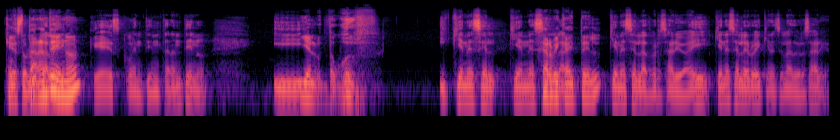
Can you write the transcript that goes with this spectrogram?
Que es Tarantino. Lake, que es Quentin Tarantino. Y, Y el The Wolf. ¿y quién es el quién es Harvey el, Keitel. quién es el adversario ahí? ¿Quién es el héroe y quién es el adversario?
